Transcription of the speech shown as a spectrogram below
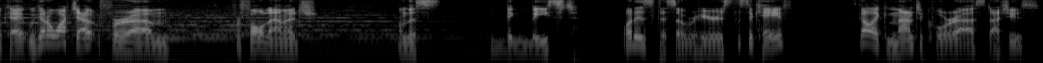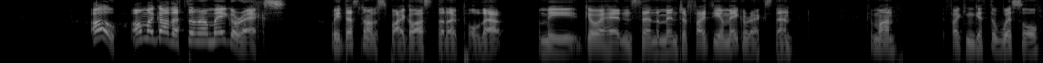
okay. We got to watch out for um for fall damage on this big beast. What is this over here? Is this a cave? It's got like manticore uh, statues. Oh, oh my god, that's an Omega Rex. Wait, that's not a spyglass that I pulled out. Let me go ahead and send them in to fight the Omega Rex then. Come on. If I can get the whistle.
